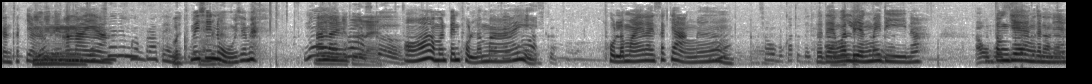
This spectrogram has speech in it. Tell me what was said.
กันสักอย่างนี่นี่นี่ อะไรอะเว้ยไม่ใช่หนูใช่ไหม อะไร นี่คืออะไร อ๋อ มันเป็นผลไม้ ผลไม้อะไรสักอย่างหนึ่งแสดงว่าเลี้ยงไม่ดีนะ ต้องแย่งกันเนี่ย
